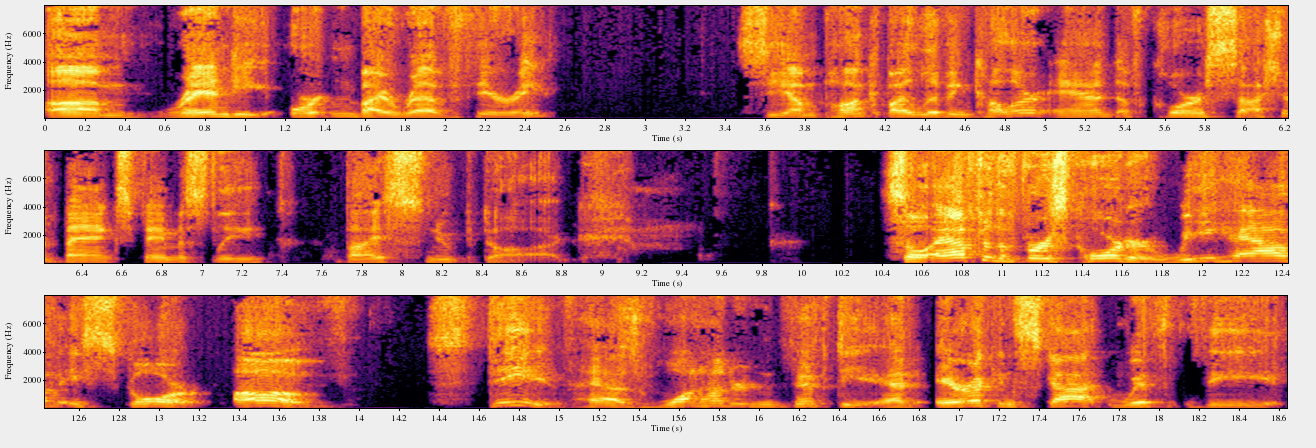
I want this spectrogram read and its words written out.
Um, Randy Orton by Rev Theory, CM Punk by Living Colour, and of course Sasha Banks famously by Snoop Dogg. So after the first quarter, we have a score of Steve has 150, and Eric and Scott with the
